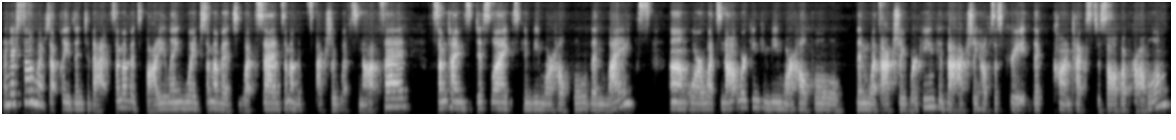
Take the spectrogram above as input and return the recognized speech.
And there's so much that plays into that. Some of it's body language, some of it's what's said, some of it's actually what's not said. Sometimes dislikes can be more helpful than likes, um, or what's not working can be more helpful than what's actually working because that actually helps us create the context to solve a problem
